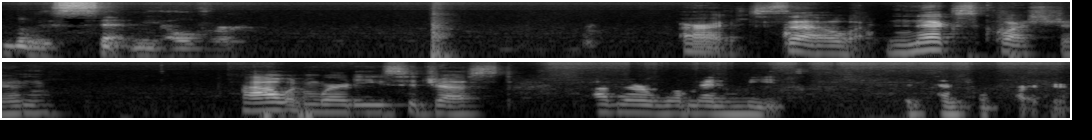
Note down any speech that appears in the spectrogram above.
really sent me over. All right. So, next question How and where do you suggest other women meet potential partners?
